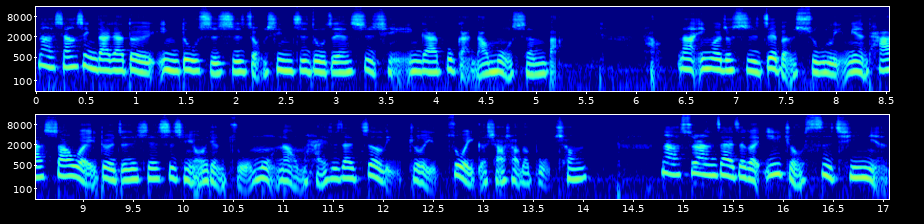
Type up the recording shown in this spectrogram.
那相信大家对于印度实施种姓制度这件事情应该不感到陌生吧？好，那因为就是这本书里面，他稍微对这些事情有一点琢磨，那我们还是在这里做做一个小小的补充。那虽然在这个一九四七年，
